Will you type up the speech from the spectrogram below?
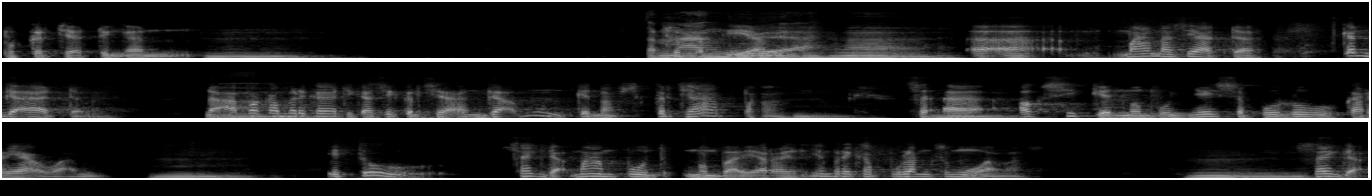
bekerja dengan hmm. tenang seperti yang, ya? Nah. Uh, uh, mana sih ada? Kan nggak ada. Nah, hmm. apakah mereka dikasih kerjaan? Nggak mungkin, mas. Kerja apa? Hmm. Se uh, oksigen mempunyai 10 karyawan. Hmm. Itu saya nggak mampu untuk membayar. Akhirnya mereka pulang semua, mas. Hmm. Saya nggak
